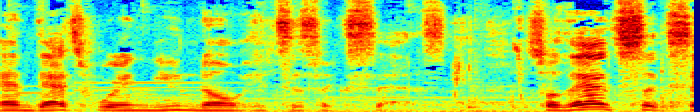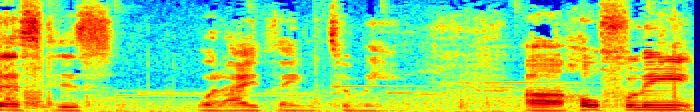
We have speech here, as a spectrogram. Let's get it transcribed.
And that's when you know it's a success. So, that success is what I think to me. Uh, hopefully,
